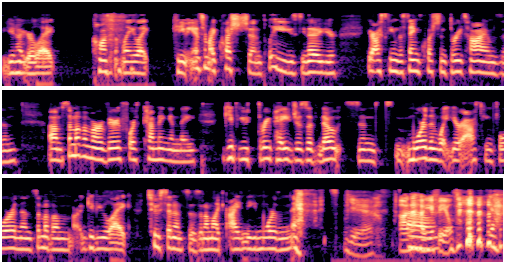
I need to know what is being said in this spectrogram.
you know, you're like constantly like, can you answer my question, please? You know, you're, you're asking the same question three times and, um, some of them are very forthcoming and they give you three pages of notes and more than what you're asking for. And then some of them give you like two sentences. And I'm like, I need more than that. Yeah. I know how you Um, feel. yeah.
